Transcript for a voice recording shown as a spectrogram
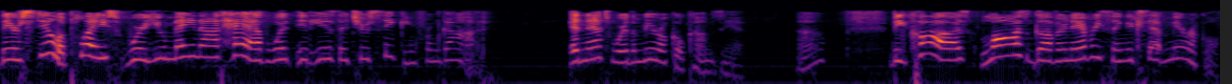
there's still a place where you may not have what it is that you're seeking from God. And that's where the miracle comes in. Huh? Because laws govern everything except miracles.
